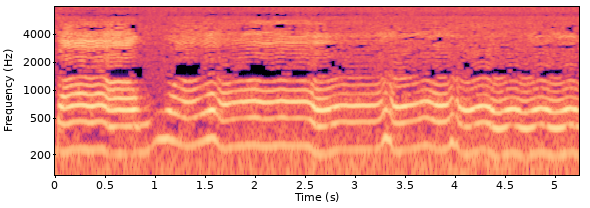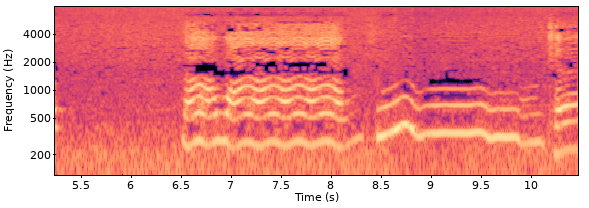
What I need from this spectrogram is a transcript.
到，那王府城。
